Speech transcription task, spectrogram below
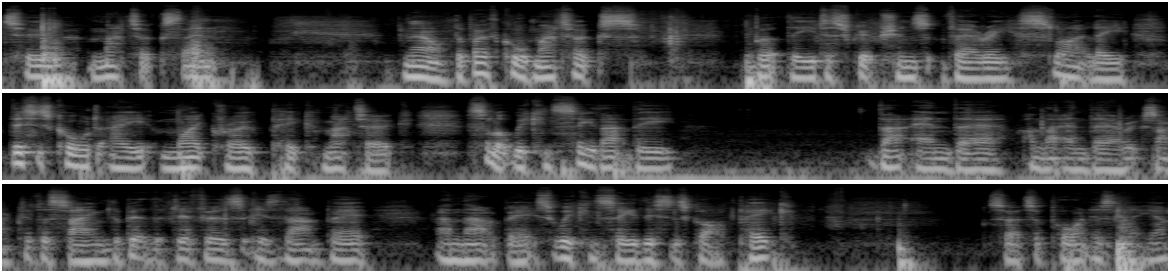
to mattocks then. Now they're both called mattocks but the descriptions vary slightly. This is called a micro mattock. So look, we can see that the that end there and that end there are exactly the same. The bit that differs is that bit and that bit. So we can see this has got a pick. So it's a point, isn't it? Yeah.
